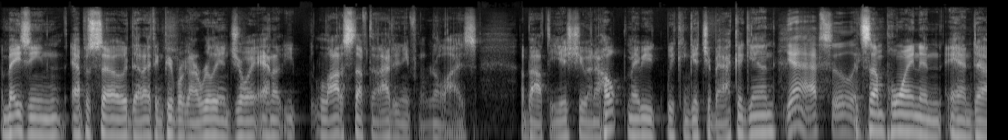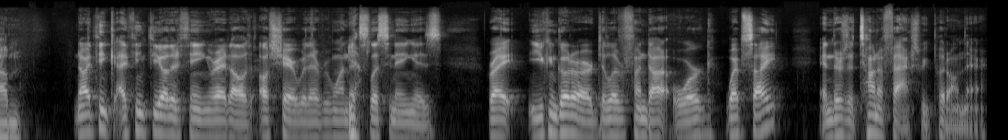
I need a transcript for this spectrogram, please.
amazing episode that i think people are going to really enjoy and a, a lot of stuff that i didn't even realize about the issue and i hope maybe we can get you back again Yeah, absolutely. at some point and and um No, I think I think the other thing, right, I'll I'll share with everyone that's listening is right, you can go to our deliverfund.org website and there's a ton of facts we put on there,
